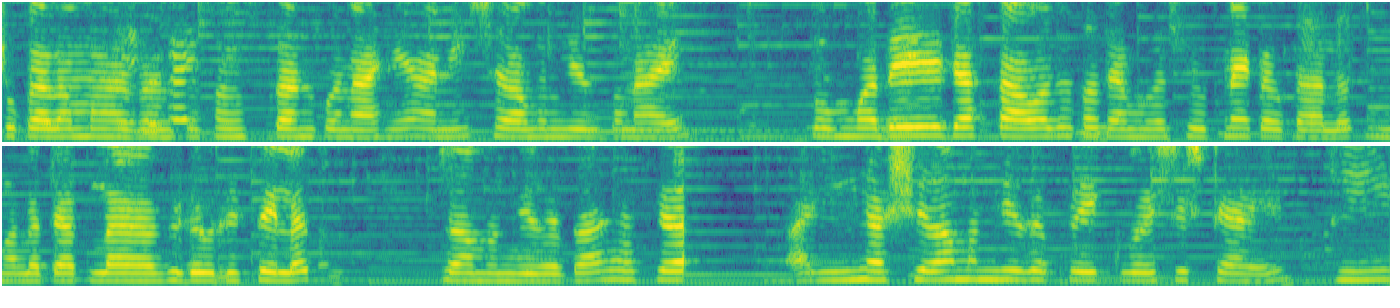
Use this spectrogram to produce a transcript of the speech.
तुकाराम महाराजांचं संस्थान पण आहे आणि शिवा मंदिर पण आहे. तो मध्ये जास्त आवाज होता त्यामुळे शूट नाही करता आलं. तुम्हाला त्यातला व्हिडिओ दिसेलच. शिवा मंदिराचा. ह्या शिवा आणि ह्या शिवा मंदिराचं एक वैशिष्ट्य आहे की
